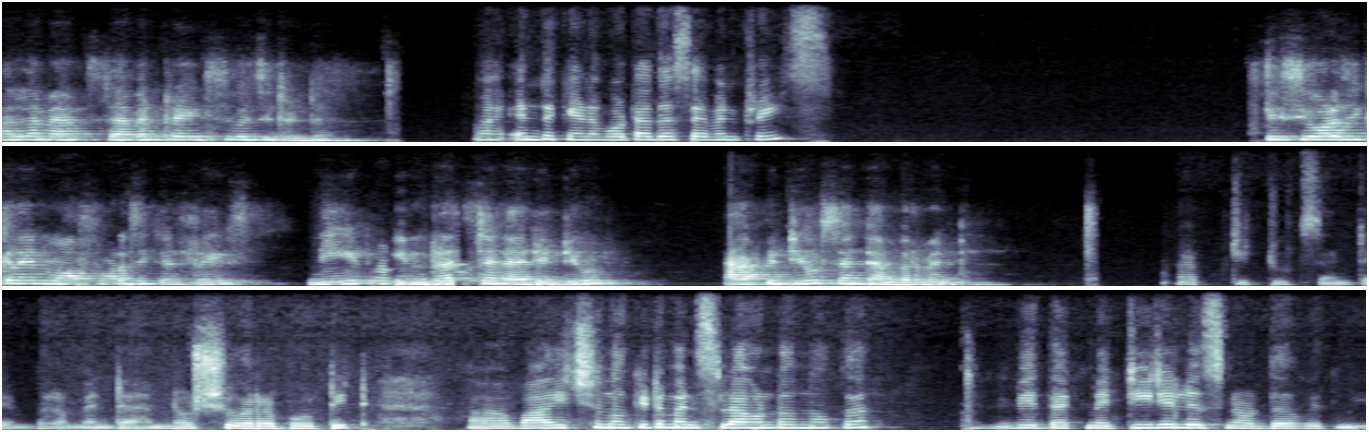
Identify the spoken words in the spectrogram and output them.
അല്ല മാം സെവൻ ട്രേറ്റ്സ് വെച്ചിട്ടുണ്ട്. എന്തൊക്കെയാണ്? What are the seven traits physiological and morphological traits need interest and attitude aptitudes and temperament aptitudes and temperament I'm not sure about it വായിച്ചു നോക്കിയിട്ട് മനസ്സിലാകണ്ടോ നോക്ക്. വിത്ത് ദാറ്റ് മെറ്റീരിയൽ ഇസ് നോട്ട് ദർ വിത്ത് മീ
